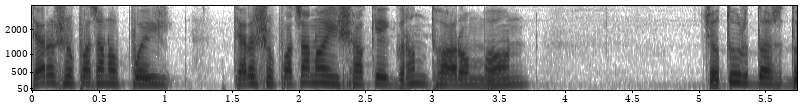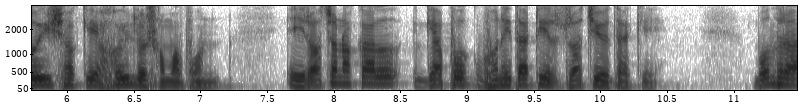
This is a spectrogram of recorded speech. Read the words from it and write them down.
তেরোশো পঁচানব্বই তেরোশো পঁচানব্বই শকে গ্রন্থ আরম্ভন, চতুর্দশ দুই শকে হইল সমাপন। এই রচনাকাল জ্ঞাপক ভনিতাটির রচয়িতাকে। বন্ধুরা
